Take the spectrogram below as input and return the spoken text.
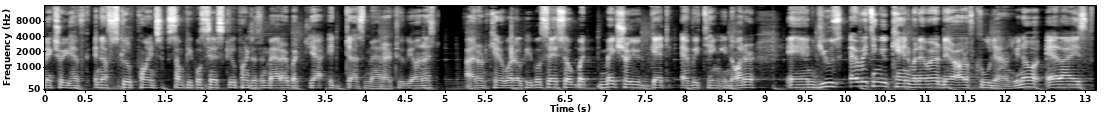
Make sure you have enough skill points. Some people say skill point doesn't matter but yeah it does matter to be honest I don't care what other people say. So, but make sure you get everything in order and use everything you can whenever they're out of cooldown. You know, allies,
